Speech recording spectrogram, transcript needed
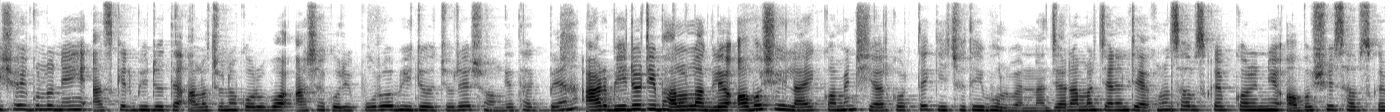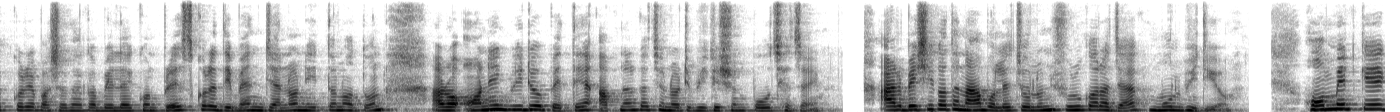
বিষয়গুলো নিয়ে আজকের ভিডিওতে আলোচনা করব। আশা করি পুরো ভিডিও জুড়ে সঙ্গে থাকবেন। আর ভিডিওটি ভালো লাগলে অবশ্যই লাইক, কমেন্ট, শেয়ার করতে কিছুতেই ভুলবেন না। যারা আমার চ্যানেলটি এখনও সাবস্ক্রাইব করেননি, অবশ্যই সাবস্ক্রাইব করে পাশে থাকা বেল আইকন প্রেস করে দিবেন যেন নিত্য নতুন আরও অনেক ভিডিও পেতে আপনার কাছে নোটিফিকেশন পৌঁছে যায়। আর বেশি কথা না বলে চলুন শুরু করা যাক মূল ভিডিও। হোমমেড কেক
